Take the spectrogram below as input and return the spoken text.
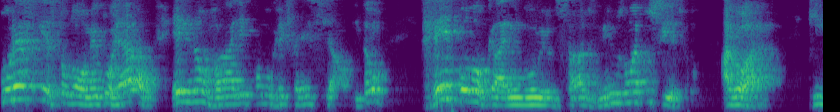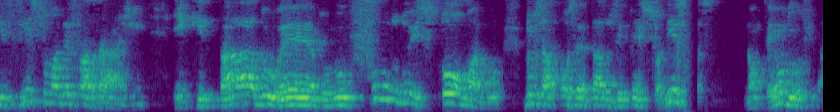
por essa questão do aumento real, ele não vale como referencial. Então, recolocar em número de salários mínimos não é possível. Agora, que existe uma defasagem e que está doendo no fundo do estômago dos aposentados e pensionistas, não tenho dúvida.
